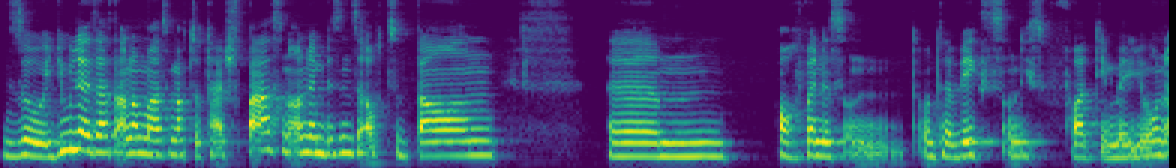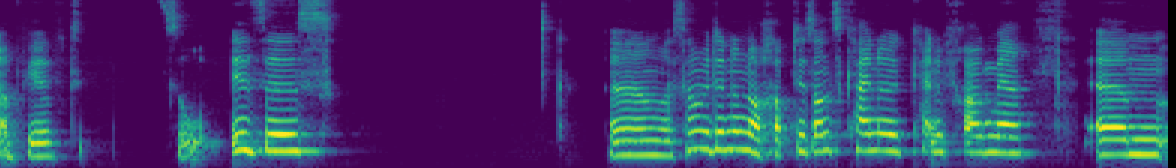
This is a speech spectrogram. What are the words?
so, Julia sagt auch nochmal, es macht total Spaß, ein Online-Business aufzubauen. Ähm, auch wenn es un unterwegs ist und nicht sofort die Million abwirft, so ist es. Ähm, was haben wir denn noch? Habt ihr sonst keine, keine Fragen mehr? Ähm,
